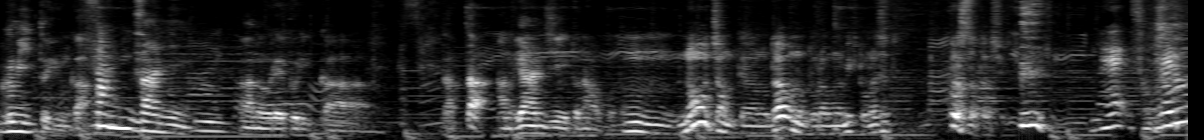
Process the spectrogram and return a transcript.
組というか。三人。三人。うんあのレプリカだったあのヤンジーとナオコと。うんなおちゃんってあのダブのドラムのミキと同じクラスだったらしい。ねそれを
